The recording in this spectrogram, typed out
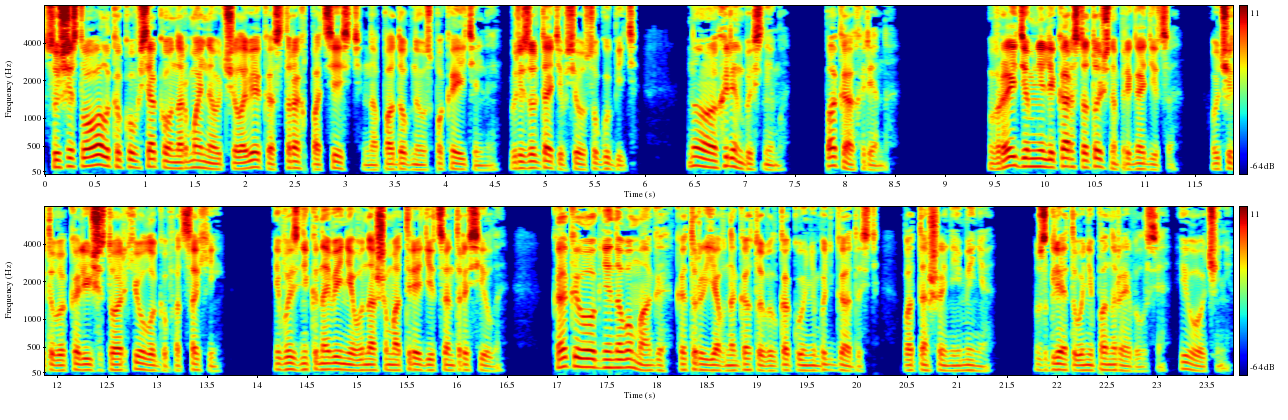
Существовало, как у всякого нормального человека, страх подсесть на подобные успокоительные, в результате все усугубить. Но хрен бы с ним. Пока хрен. В рейде мне лекарство точно пригодится, учитывая количество археологов от Сахи и возникновение в нашем отряде центра силы, как и у огненного мага, который явно готовил какую-нибудь гадость в отношении меня. Взгляд его не понравился, и очень.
